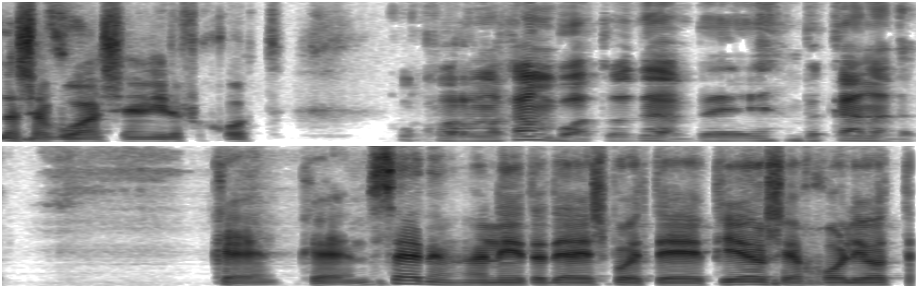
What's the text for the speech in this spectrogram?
לשבוע השני לפחות. הוא כבר נקם בו, אתה יודע, בקנדה. כן, כן, בסדר, אני, אתה יודע, יש פה את פייר שיכול להיות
